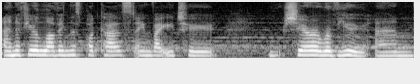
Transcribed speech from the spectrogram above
And if you're loving this podcast, I invite you to share a review and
